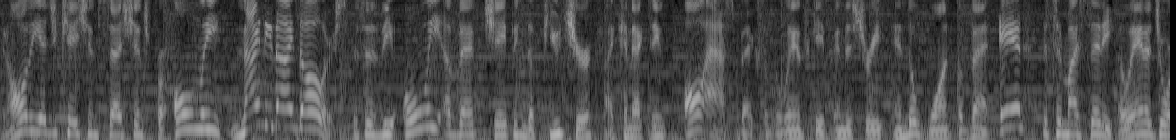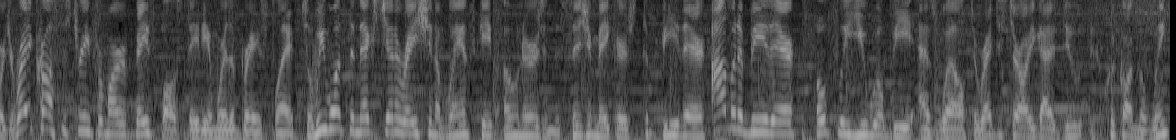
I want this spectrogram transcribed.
and all the education sessions for only $99. This is the only event shaping the future by connecting all aspects of the landscape industry into one event. And it's in my city, Atlanta, Georgia, right across the street from our baseball stadium where the Braves play. So we want the next generation of landscape owners and decision makers to be there. I'm going to be there. Hopefully, you will be as well. To register, all you got to do is click on the link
